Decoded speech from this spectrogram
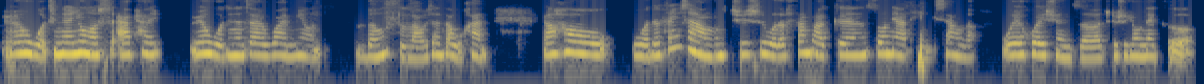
因为我今天用的是 iPad，因为我今天在外面冷死了，我现在在武汉。然后我的分享，其实我的方法跟 Sonia 挺像的，我也会选择就是用那个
